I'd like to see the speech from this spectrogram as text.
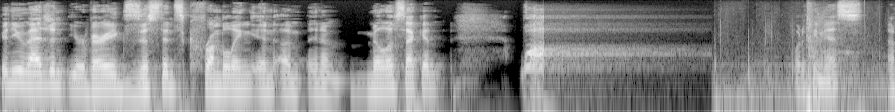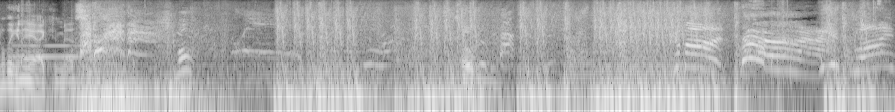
Can you imagine your very existence crumbling in a in a millisecond? What? What if he miss? I don't think an AI can miss. Hope. Come on. Are you blind?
